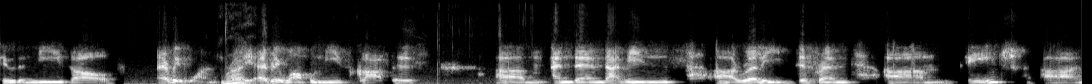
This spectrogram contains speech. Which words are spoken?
to the needs of everyone, right? Really, everyone who needs glasses. Um, and then that means uh, really different um, age, uh,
